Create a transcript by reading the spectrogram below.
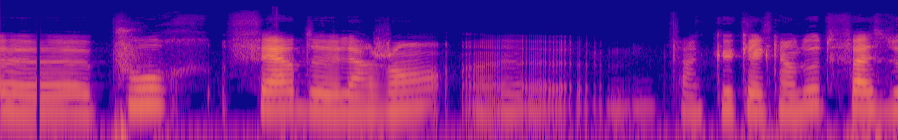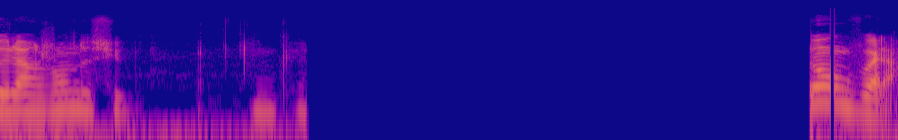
euh, pour faire de l'argent, euh, enfin que quelqu'un d'autre fasse de l'argent dessus. Donc, donc voilà.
